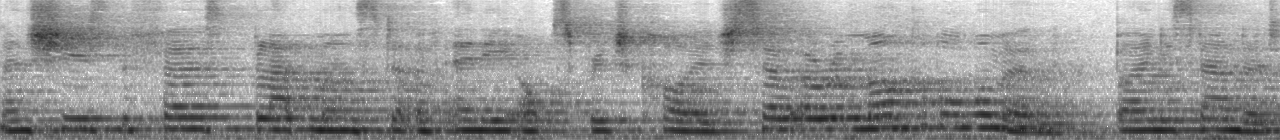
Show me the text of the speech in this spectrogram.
and she's the first black master of any Oxbridge college. So, a remarkable woman by any standard.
